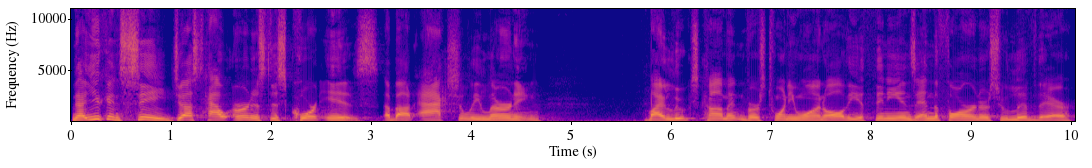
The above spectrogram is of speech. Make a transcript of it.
Now, you can see just how earnest this court is about actually learning by Luke's comment in verse 21 all the Athenians and the foreigners who lived there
